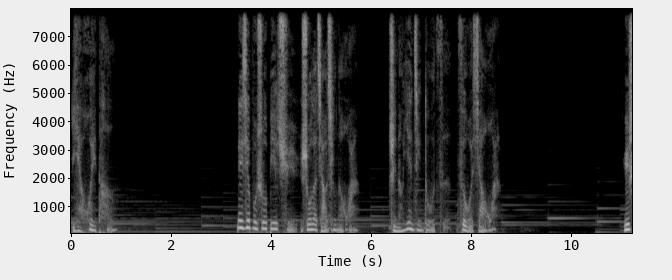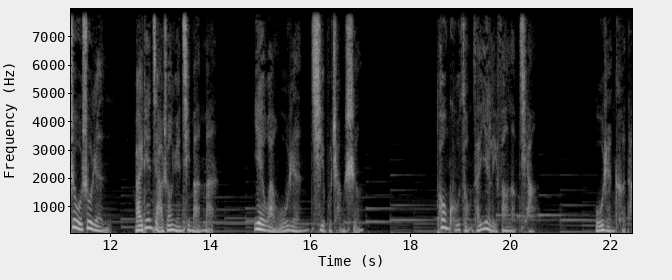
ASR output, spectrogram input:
也会疼。那些不说憋屈、说了矫情的话，只能咽进肚子自我消化。于是，无数人。”白天假装元气满满，夜晚无人泣不成声。痛苦总在夜里放冷枪，无人可挡。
